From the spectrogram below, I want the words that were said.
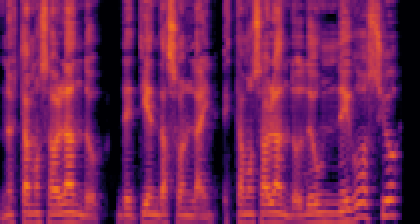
No estamos hablando de tiendas online, estamos hablando de un negocio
